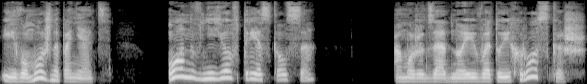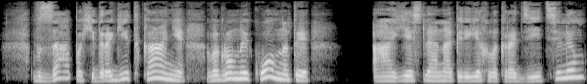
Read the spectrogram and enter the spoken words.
и его можно понять. Он в нее втрескался. А может, заодно и в эту их роскошь, в запахи, дорогие ткани, в огромные комнаты — а если она переехала к родителям,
